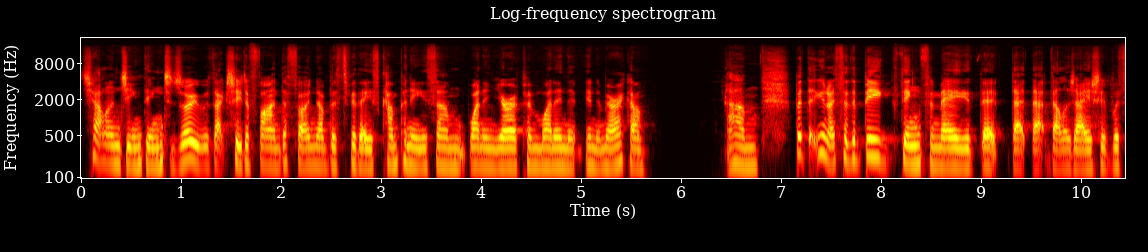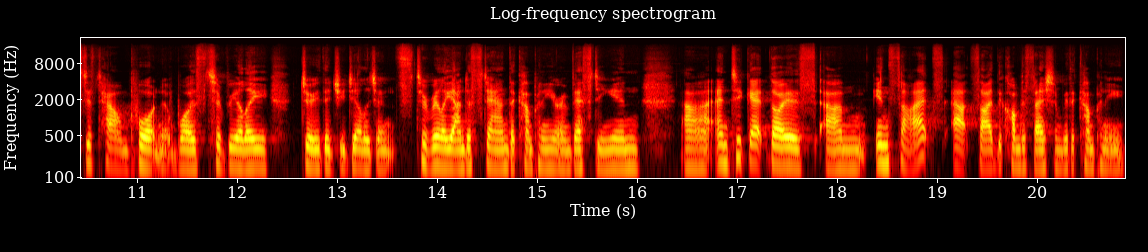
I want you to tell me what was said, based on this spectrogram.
challenging thing to do was actually to find the phone numbers for these companies, um, one in Europe and one in, in America. Um, but the, you know, so the big thing for me that, that that validated was just how important it was to really do the due diligence, to really understand the company you're investing in, uh, and to get those um, insights outside the conversation with the company.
